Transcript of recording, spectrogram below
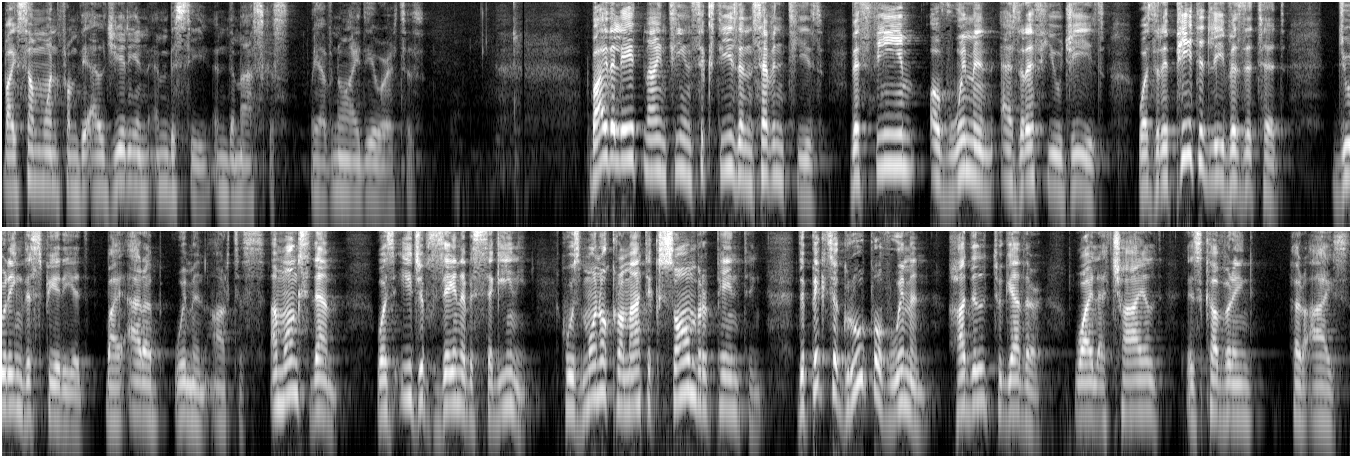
by someone from the Algerian embassy in Damascus. We have no idea where it is. By the late 1960s and 70s, the theme of women as refugees was repeatedly visited during this period by Arab women artists. Amongst them was Egypt's Zainab al-Sagini, whose monochromatic somber painting depicts a group of women huddled together while a child is covering her eyes.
